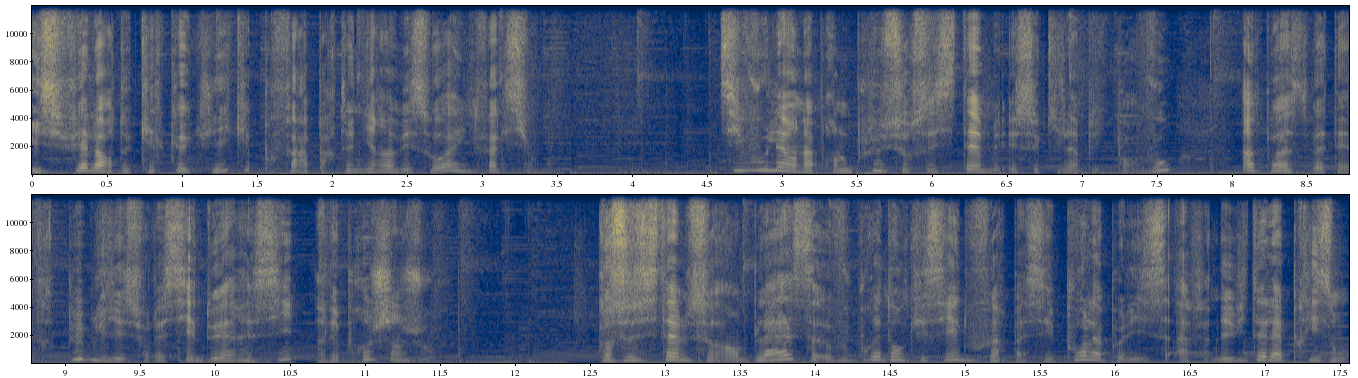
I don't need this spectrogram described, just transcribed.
Il suffit alors de quelques clics pour faire appartenir un vaisseau à une faction. Si vous voulez en apprendre plus sur ce système et ce qu'il implique pour vous, un post va être publié sur le site de RSI dans les prochains jours. Quand ce système sera en place, vous pourrez donc essayer de vous faire passer pour la police afin d'éviter la prison.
